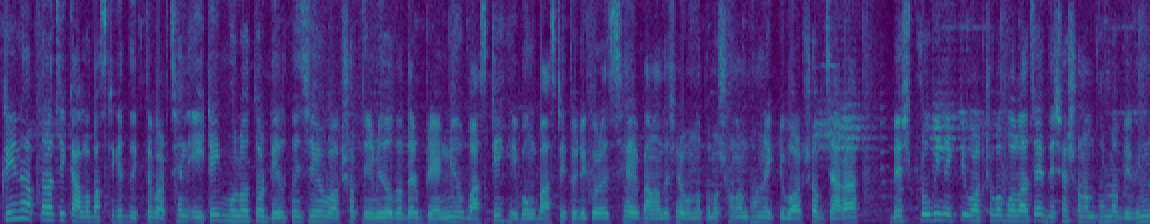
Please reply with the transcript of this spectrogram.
স্ক্রিনে আপনারা যে কালো বাসটিকে দেখতে পাচ্ছেন, এইটাই মূলত ডেল কোয়েঞ্জিং ওয়ার্কশপ নির্মিত তাদের ব্র্যান্ড নিউ বাসটি এবং বাসটি তৈরি করেছে বাংলাদেশের অন্যতম স্বনামধন্য একটি ওয়ার্কশপ যারা বেশ প্রবীণ একটি ওয়ার্কশপও বলা যায়। দেশের স্বনামধন্য বিভিন্ন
